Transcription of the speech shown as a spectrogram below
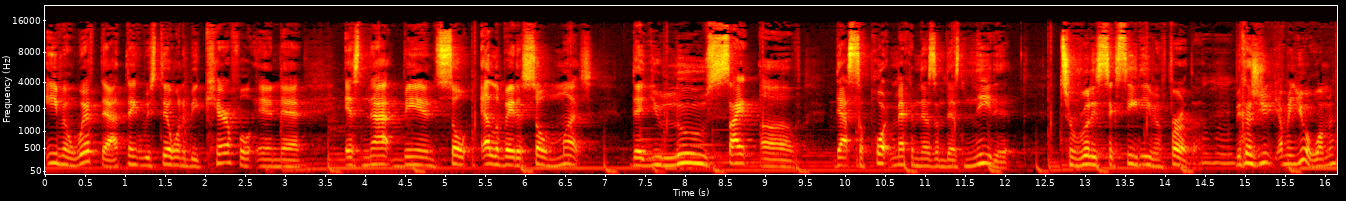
even with that, I think we still want to be careful in that it's not being so elevated so much that you lose sight of that support mechanism that's needed to really succeed even further. Because you, I mean, you're a woman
